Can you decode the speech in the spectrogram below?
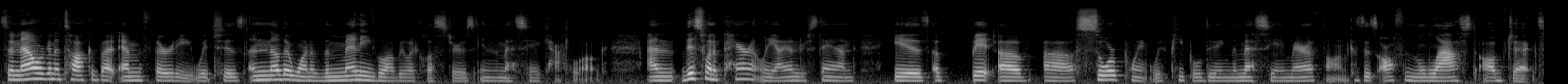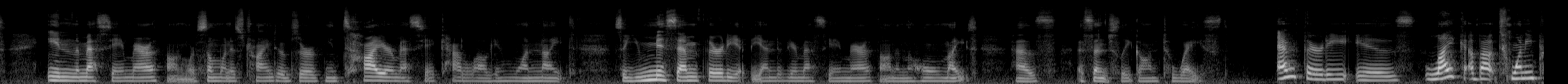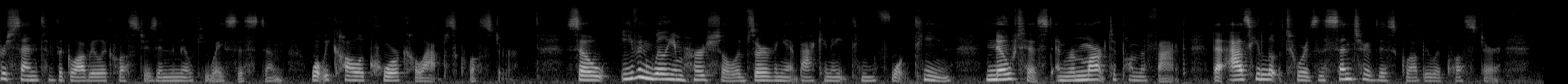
So now we're going to talk about M30, which is another one of the many globular clusters in the Messier catalogue. And this one apparently, I understand, is a bit of a sore point with people doing the Messier Marathon because it's often the last object in the Messier Marathon where someone is trying to observe the entire Messier catalogue in one night. So you miss M30 at the end of your Messier Marathon and the whole night has essentially gone to waste. M30 is like about 20% of the globular clusters in the Milky Way system, what we call a core collapse cluster. So even William Herschel, observing it back in 1814, noticed and remarked upon the fact that as he looked towards the center of this globular cluster,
